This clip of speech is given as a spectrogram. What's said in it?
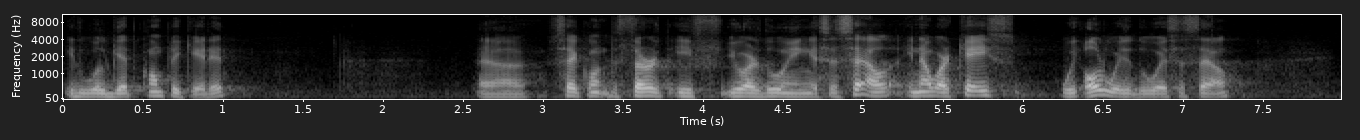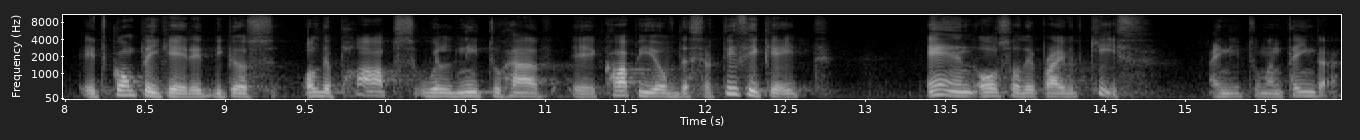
it will get complicated. Uh, second, the third, if you are doing SSL, in our case, we always do SSL. It's complicated because all the POPs will need to have a copy of the certificate and also the private keys. I need to maintain that.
